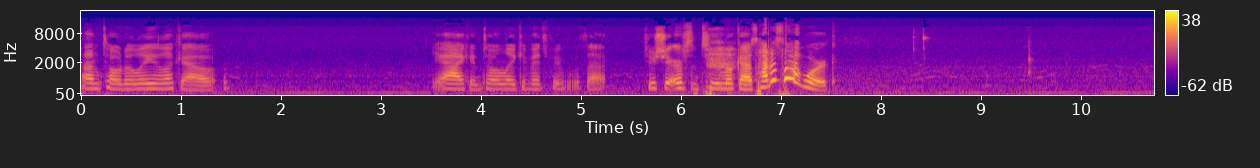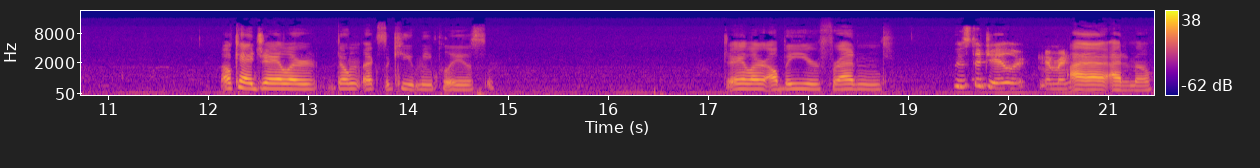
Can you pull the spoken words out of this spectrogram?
I'm totally lookout. Yeah, I can totally convince people with that. Two sheriffs and two lookouts. How does that work? Okay, jailer, don't execute me, please. Jailer, I'll be your friend. Who's the jailer? Never mind. I I, I don't know.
